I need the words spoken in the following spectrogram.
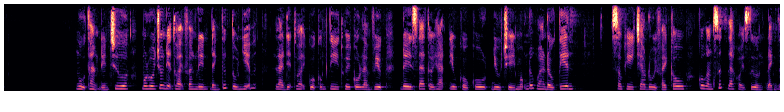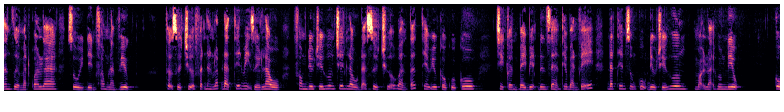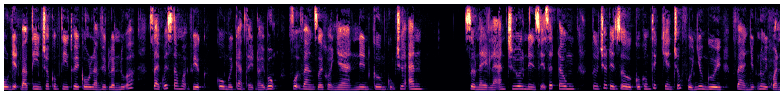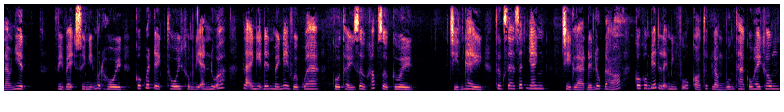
Ngủ thẳng đến trưa, một hồi chuông điện thoại vang lên đánh thức tô nhiễm. Là điện thoại của công ty thuê cô làm việc, đề ra thời hạn yêu cầu cô điều chế mẫu nước hoa đầu tiên. Sau khi trao đổi vài câu, cô gắng sức ra khỏi giường đánh răng rửa mặt qua loa rồi đến phòng làm việc. Thợ sửa chữa vẫn đang lắp đặt thiết bị dưới lầu, phòng điều chế hương trên lầu đã sửa chữa hoàn tất theo yêu cầu của cô. Chỉ cần bày biện đơn giản theo bản vẽ, đặt thêm dụng cụ điều chế hương, mọi loại hương liệu. Cô điện báo tin cho công ty thuê cô làm việc lần nữa, giải quyết xong mọi việc, cô mới cảm thấy đói bụng, vội vàng rời khỏi nhà nên cơm cũng chưa ăn. Giờ này là ăn trưa nên sẽ rất đông, từ trước đến giờ cô không thích chen chúc với nhiều người và những nơi quá náo nhiệt. Vì vậy suy nghĩ một hồi, cô quyết định thôi không đi ăn nữa. Lại nghĩ đến mấy ngày vừa qua, cô thấy giờ khóc giờ cười. 9 ngày, thực ra rất nhanh. Chỉ là đến lúc đó, cô không biết Lệ Minh Vũ có thực lòng buông tha cô hay không.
